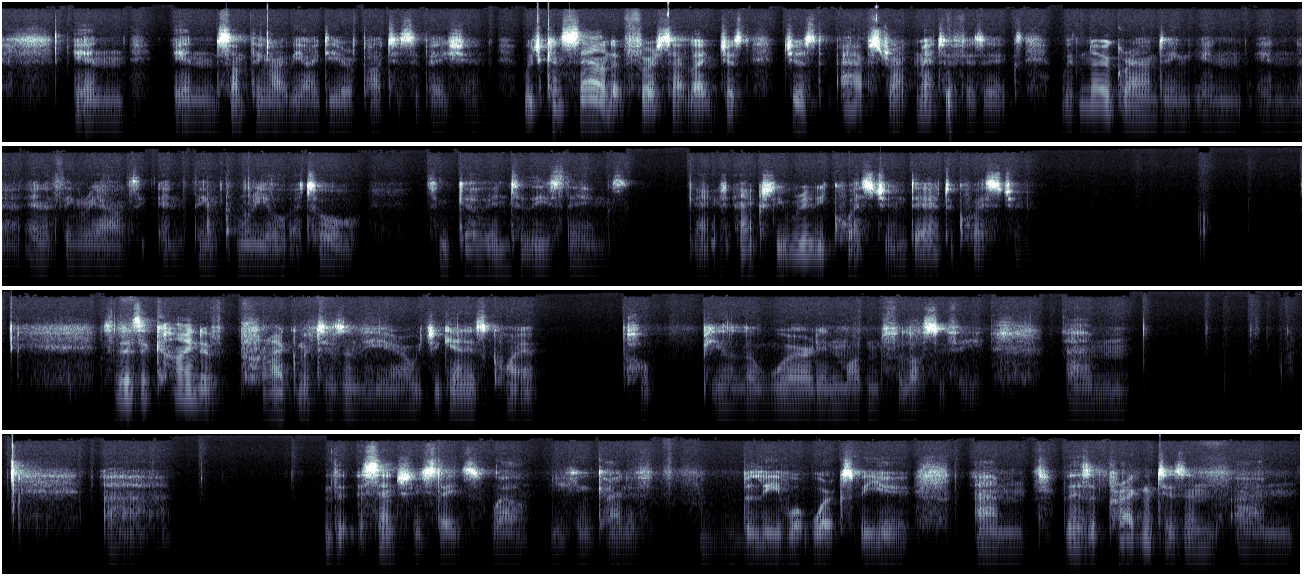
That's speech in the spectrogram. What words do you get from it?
in in something like the idea of participation, which can sound at first sight like just just abstract metaphysics with no grounding in in uh, anything reality, anything real at all. So go into these things, actually really question, dare to question. So there's a kind of pragmatism here, which again is quite a popular word in modern philosophy. Um, uh, that essentially states, well, you can kind of believe what works for you. Um, there's a pragmatism um,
